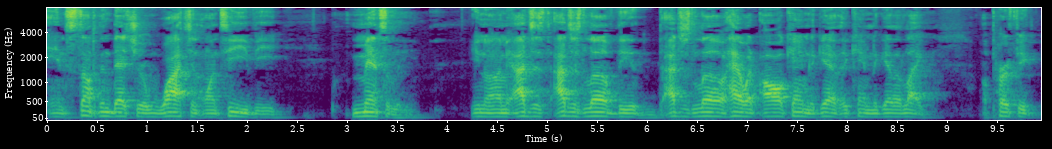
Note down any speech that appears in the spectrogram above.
in something that you're watching on TV mentally. You know what I mean? I just I just love the I just love how it all came together. It came together like a perfect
